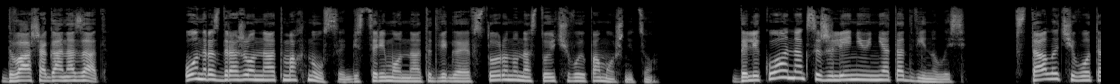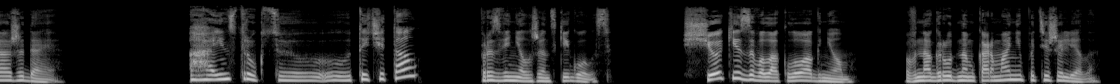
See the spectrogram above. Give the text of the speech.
Два шага назад!» Он раздраженно отмахнулся, бесцеремонно отодвигая в сторону настойчивую помощницу. Далеко она, к сожалению, не отодвинулась. Встала, чего-то ожидая. «А инструкцию ты читал?» — прозвенел женский голос. Щеки заволокло огнем. В нагрудном кармане потяжелело.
